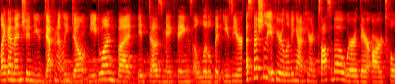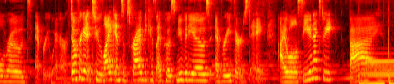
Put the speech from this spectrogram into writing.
Like I mentioned, you definitely don't need one, but it does make things a little bit easier, especially if you're living out here in Sasebo where there are toll roads everywhere. Don't forget to like and subscribe because I post new videos every Thursday. I will see you next week. Bye.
